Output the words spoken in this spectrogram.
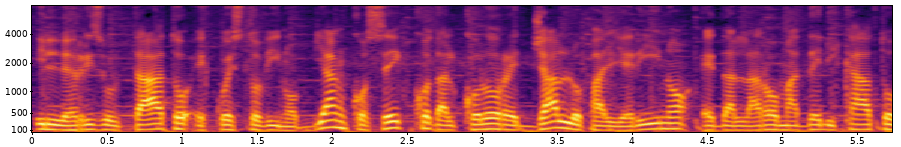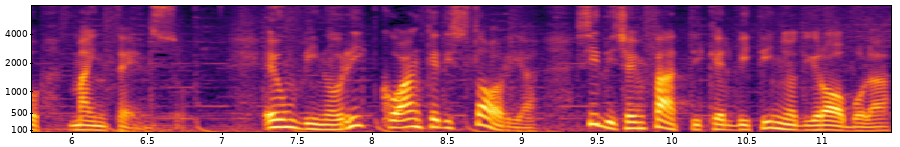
Il risultato è questo vino bianco secco dal colore giallo paglierino e dall'aroma delicato ma intenso. È un vino ricco anche di storia. Si dice infatti che il vitigno di Robola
